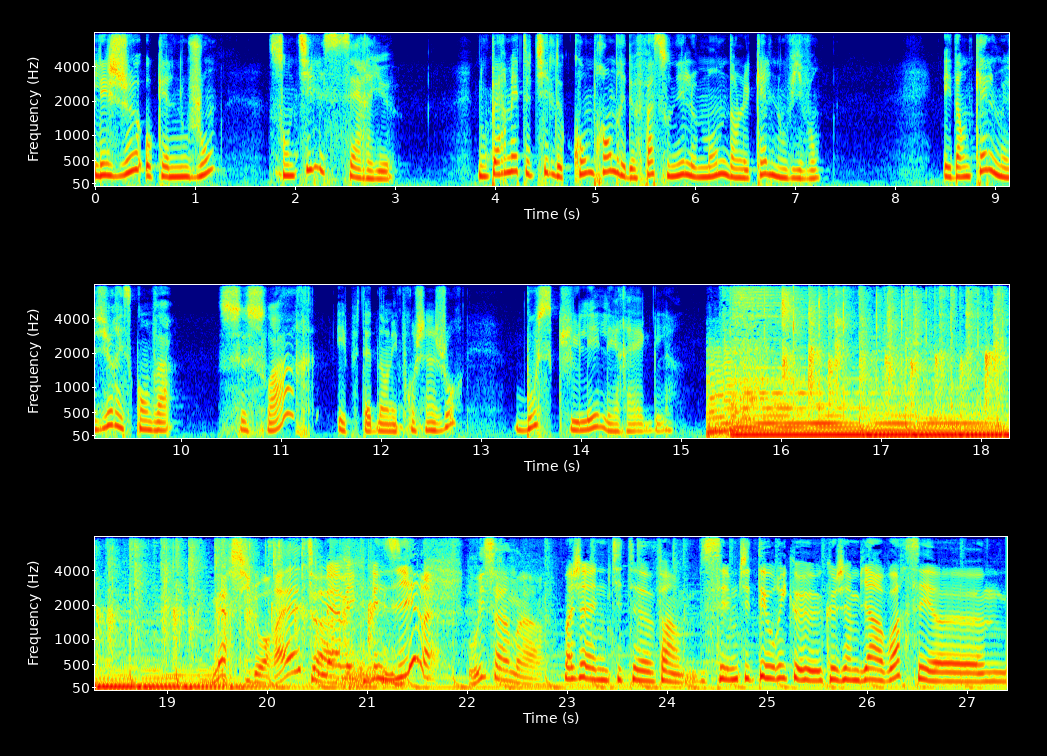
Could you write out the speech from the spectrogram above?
les jeux auxquels nous jouons, sont-ils sérieux? Nous permettent-ils de comprendre et de façonner le monde dans lequel nous vivons? Et dans quelle mesure est-ce qu'on va, ce soir, et peut-être dans les prochains jours, bousculer les règles Merci Laurette. Mais avec plaisir. Oui Sam. Moi j'ai une petite, euh, enfin c'est une petite théorie que, que j'aime bien avoir, c'est euh,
